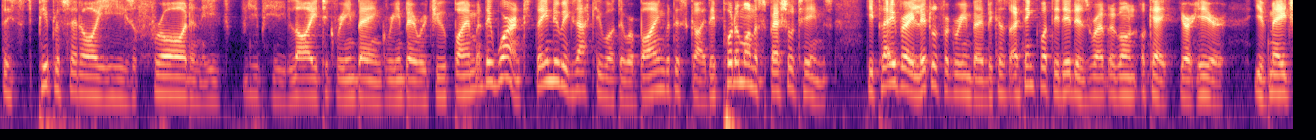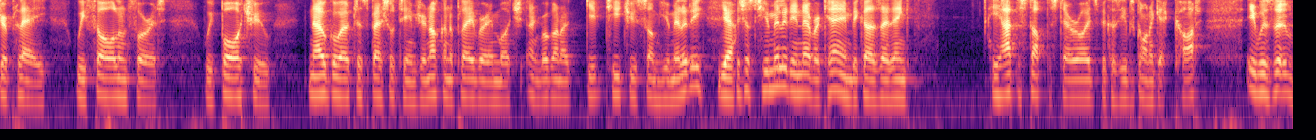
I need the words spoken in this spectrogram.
These people have said, "Oh, he's a fraud," and he, he he lied to Green Bay, and Green Bay were duped by him, and they weren't. They knew exactly what they were buying with this guy. They put him on a special teams. He played very little for Green Bay because I think what they did is right. They're going, "Okay, you're here. You've made your play. We've fallen for it. We've bought you. Now go out to special teams. You're not going to play very much, and we're going to give, teach you some humility. Yeah. It's just humility never came because I think he had to stop the steroids because he was going to get caught. It was a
